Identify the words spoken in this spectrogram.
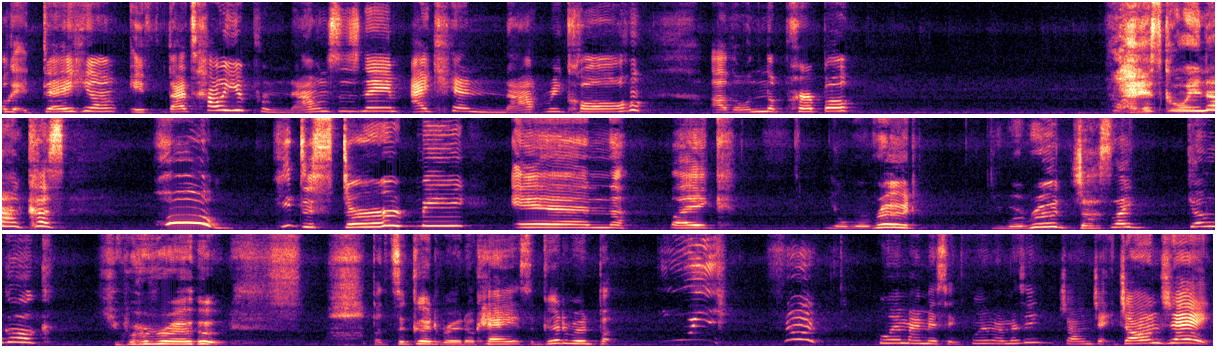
okay, Daehyung, if that's how you pronounce his name, I cannot recall. Uh, the one in the purple. What is going on? Cause, whoo, he disturbed me in like, you were rude. You were rude, just like Yongguk. You were rude. But it's a good rude, okay? It's a good rude, but hmm. who am I missing? Who am I missing? John Jay. John Jay.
